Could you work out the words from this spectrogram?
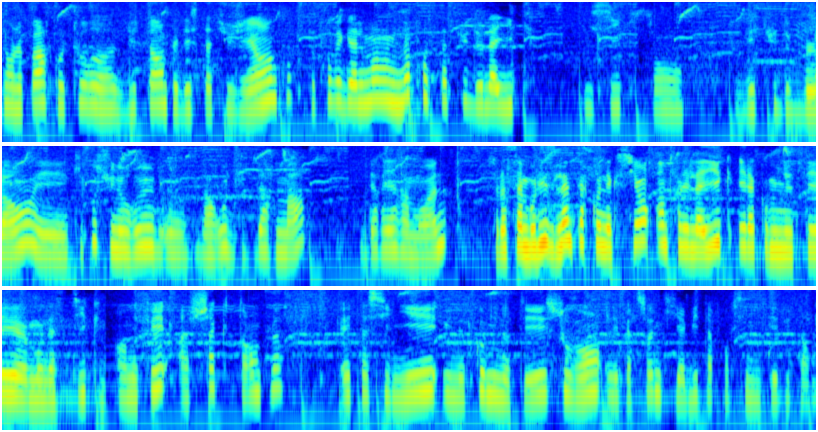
Dans le parc autour du temple et des statues géantes, se trouve également une autre statue de laïcs ici qui sont vêtus de blanc et qui poussent une rue, euh, la route du Dharma derrière un moine. Cela symbolise l'interconnexion entre les laïcs et la communauté euh, monastique. En effet, à chaque temple est assignée une communauté, souvent les personnes qui habitent à proximité du temple.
